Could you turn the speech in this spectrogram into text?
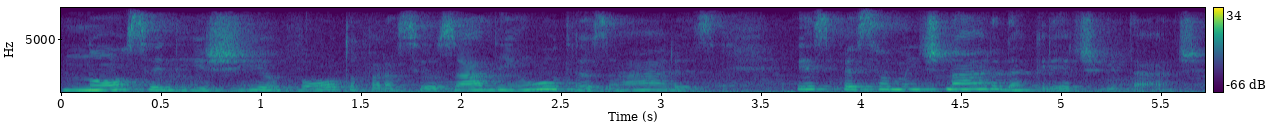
nossa energia volta para ser usada em outras áreas, especialmente na área da criatividade.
